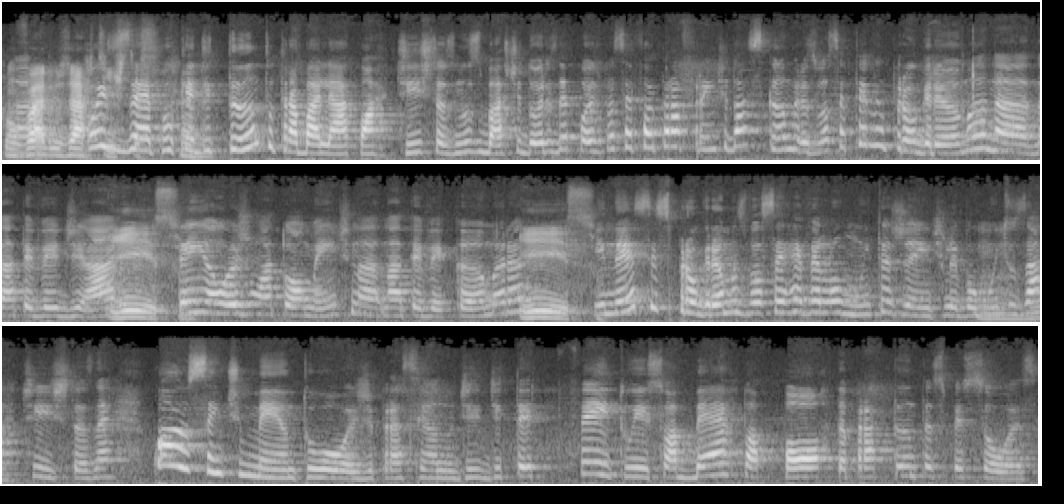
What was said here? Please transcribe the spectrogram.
com ah, vários artistas. Pois é, porque de tanto trabalhar com artistas nos bastidores, depois você foi para frente das câmeras. Você teve um programa na, na TV Diário. Isso. Tem hoje um atualmente na, na TV Câmara. Isso. E nesses programas você revelou muita gente, levou uhum. muitos artistas, né? Qual é o sentimento hoje, Praciano, de, de ter feito isso, aberto a porta para tantas pessoas?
